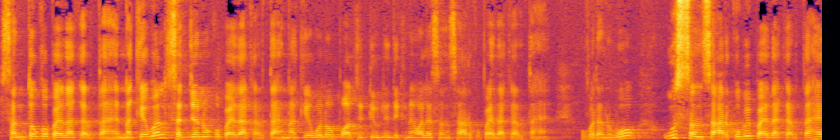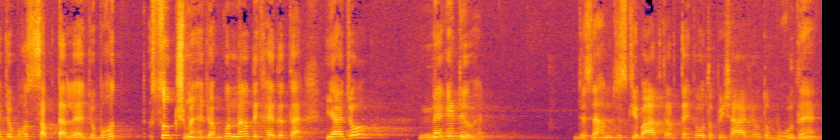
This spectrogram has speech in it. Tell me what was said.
संतों को पैदा करता है, न केवल सज्जनों को पैदा करता है, न केवल वो पॉजिटिवली दिखने वाले संसार को पैदा करता है, वरन वो उस संसार को भी पैदा करता है जो बहुत सप्टल है, जो बहुत सूक्ष्म है, जो हमको न दिखाई देता है, या जो नेगेटिव है। जैसे हम जिसकी बात करते हैं कि वो तो पिशाच है, वो तो भूत हैं।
